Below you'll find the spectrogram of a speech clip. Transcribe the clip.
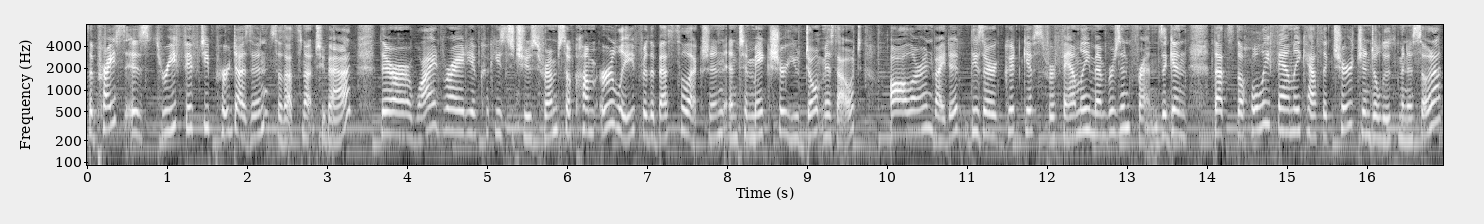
The price is $3.50 per dozen, so that's not too bad. There are a wide variety of cookies to choose from, so come early for the best selection and to make sure you don't miss out. All are invited. These are good gifts for family members and friends. Again, that's the Holy Family Catholic Church in Duluth, Minnesota,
